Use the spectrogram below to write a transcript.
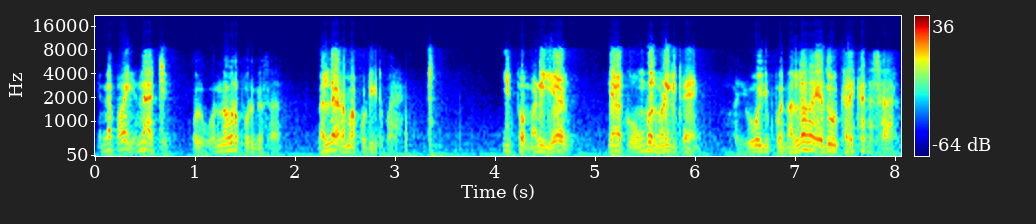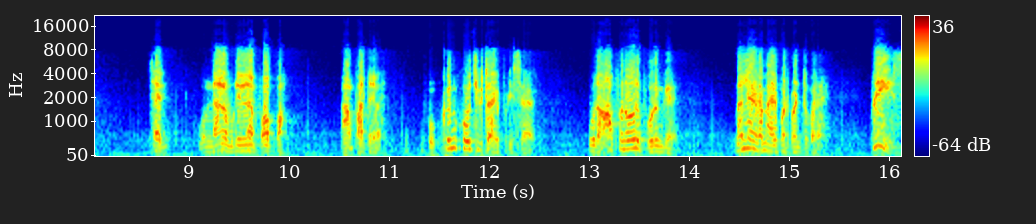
என்னப்பா என்னாச்சு? ஒரு ஒன் ஹவர் பொறுங்க சார். நல்ல இடமா கூட்டிகிட்டு போறேன். இப்ப மணி ஏழு. எனக்கு ஒன்பது மணிக்கு ட்ரெயின் ஐயோ இப்ப நல்லதா எதுவும் கிடைக்காத சார்? சரி உன்னால முடியல போப்பா. நான் பாத்துக்கிறேன். பொக்குன்னு கோச்சுக்கிட்டா எப்படி சார்? ஒரு half அன் ஹவர் பொறுங்க. நல்ல இடமா ஏற்பாடு பண்ணிட்டு வரேன். ப்ளீஸ்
